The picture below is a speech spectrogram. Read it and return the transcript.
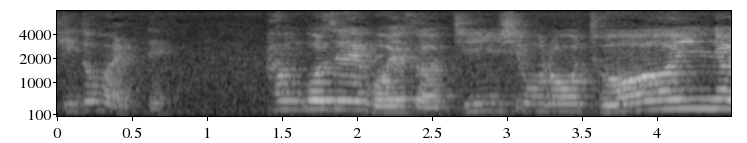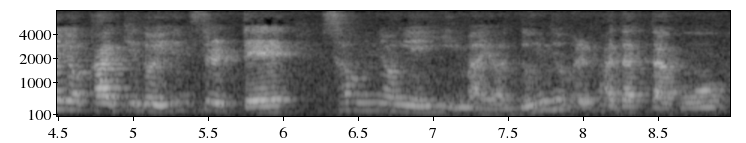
기도할 때 한 곳에 모여서 진심으로 전연역 기도 힘쓸 때 성령에 임하여 능력을 받았다고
